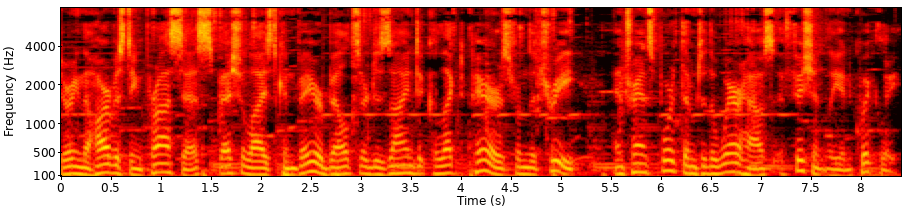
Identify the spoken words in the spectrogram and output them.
During the harvesting process, specialized conveyor belts are designed to collect pears from the tree and transport them to the warehouse efficiently and quickly.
